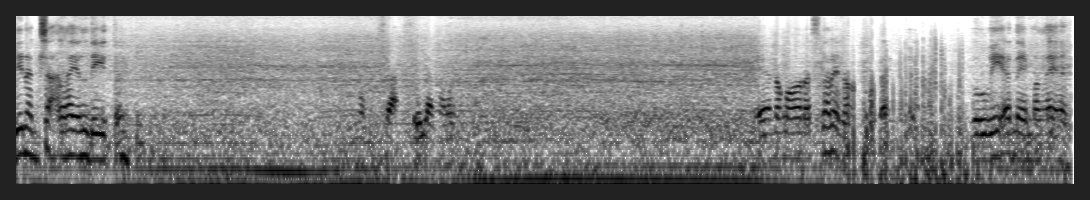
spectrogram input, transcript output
dinagsa ngayon dito. Nagsa sila ngayon. Eh, anong oras na rin, oh? Time check. Uwian na yung mga yan.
